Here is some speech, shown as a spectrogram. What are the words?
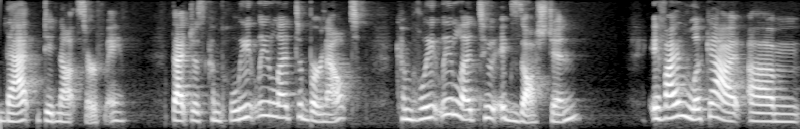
That did not serve me. That just completely led to burnout, completely led to exhaustion. If I look at um,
